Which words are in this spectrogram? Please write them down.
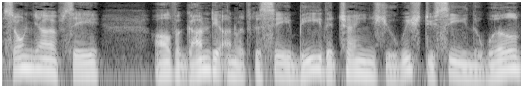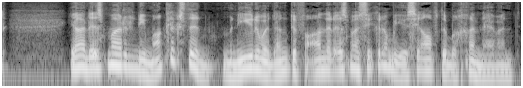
Sonja sê Alva Gandhi aan wat gesê be the change you wish to see in the world. Ja, dis maar die maklikste manier om 'n ding te verander is maar seker om by jouself te begin, hè, want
